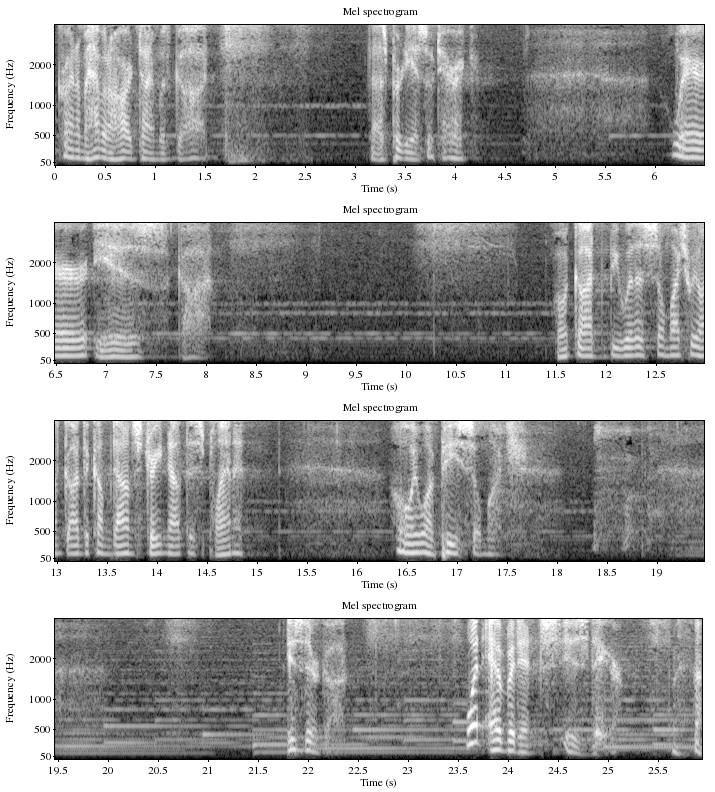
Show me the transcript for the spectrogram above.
Kryon, I'm having a hard time with God. That's pretty esoteric. Where is God? We want God to be with us so much. We want God to come down, straighten out this planet. Oh, we want peace so much. Is there God? What evidence is there?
